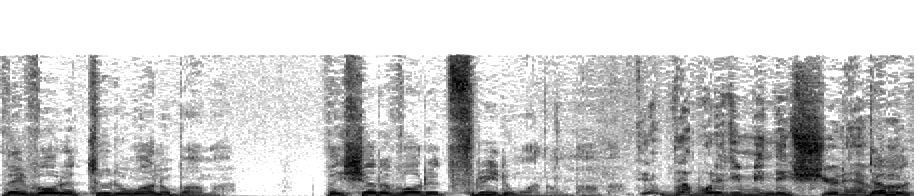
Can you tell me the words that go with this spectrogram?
They voted two to one Obama. They should have voted three to one Obama. What did you mean they should have? voted?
